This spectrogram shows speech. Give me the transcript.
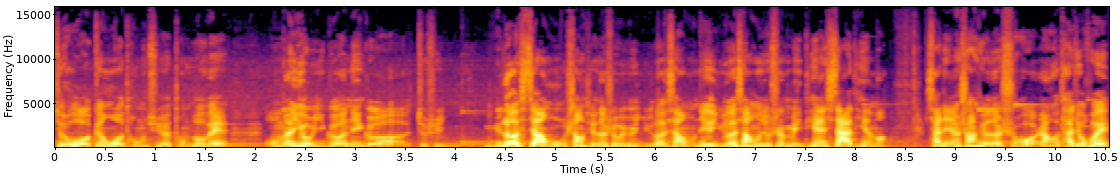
就是我跟我同学同座位，我们有一个那个就是娱乐项目，上学的时候有个娱乐项目，那个娱乐项目就是每天夏天嘛。夏天上学的时候，然后他就会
